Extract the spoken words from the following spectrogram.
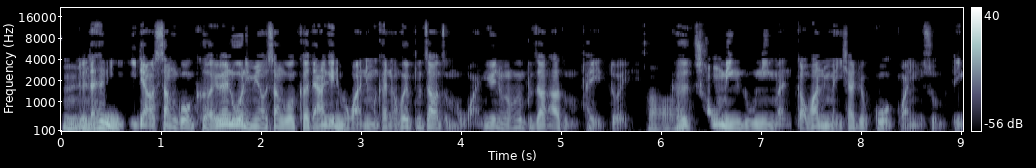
嗯，对，但是你一定要上过课，因为如果你没有上过课，等下给你们玩，你们可能会不知道怎么玩，因为你们会不知道它怎么配对。哦可是聪明如你们，搞不好你们一下就过关也说不定。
